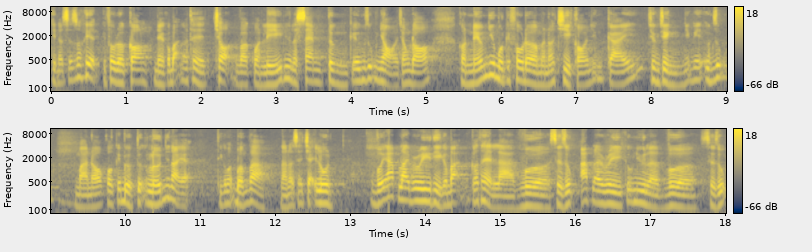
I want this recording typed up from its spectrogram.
thì nó sẽ xuất hiện cái folder con để các bạn có thể chọn và quản lý như là xem từng cái ứng dụng nhỏ ở trong đó. Còn nếu như một cái folder mà nó chỉ có những cái chương trình, những cái ứng dụng mà nó có cái biểu tượng lớn như này ạ thì các bạn bấm vào là nó sẽ chạy luôn. Với app library thì các bạn có thể là vừa sử dụng app library cũng như là vừa sử dụng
